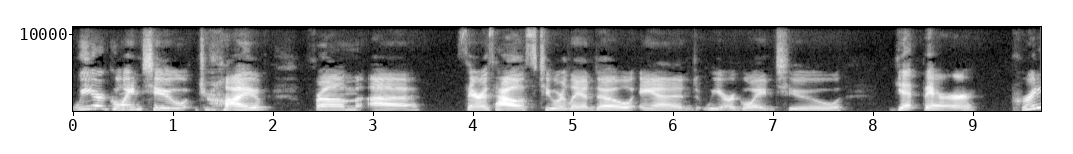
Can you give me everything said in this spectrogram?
we are going to drive from uh, Sarah's house to Orlando, and we are going to get there pretty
